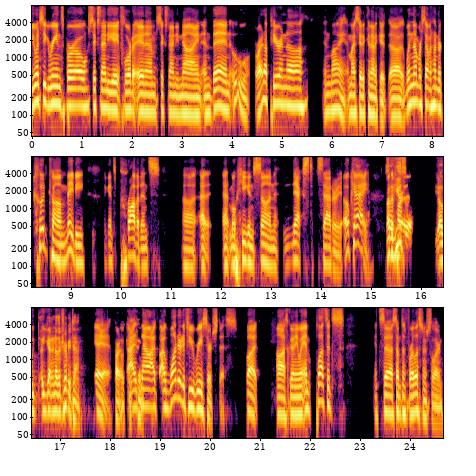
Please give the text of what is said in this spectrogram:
UNC Greensboro, 698, Florida A&M, 699. And then, ooh, right up here in uh, in my in my state of Connecticut. Uh, win number 700 could come maybe against Providence uh, at at Mohegan Sun next Saturday. Okay. So Houston, oh, you got another trivia time. Yeah, yeah, part of okay, I, Now, I, I wondered if you researched this, but I'll ask anyway. And plus, it's it's uh, something for our listeners to learn.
